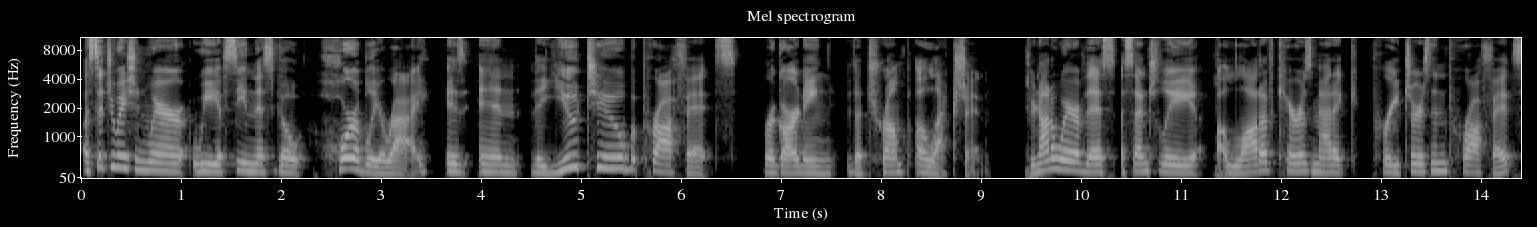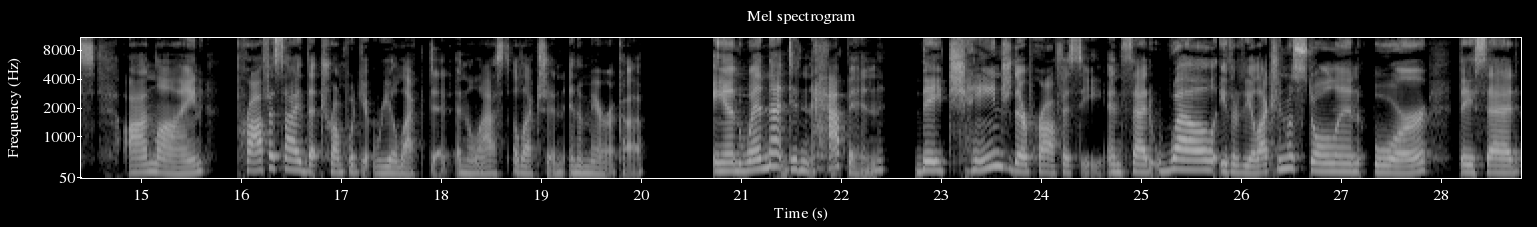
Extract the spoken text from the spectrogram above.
a situation where we have seen this go horribly awry is in the YouTube prophets regarding the Trump election. If you're not aware of this, essentially, a lot of charismatic preachers and prophets online prophesied that Trump would get reelected in the last election in America. And when that didn't happen, they changed their prophecy and said, well, either the election was stolen or they said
